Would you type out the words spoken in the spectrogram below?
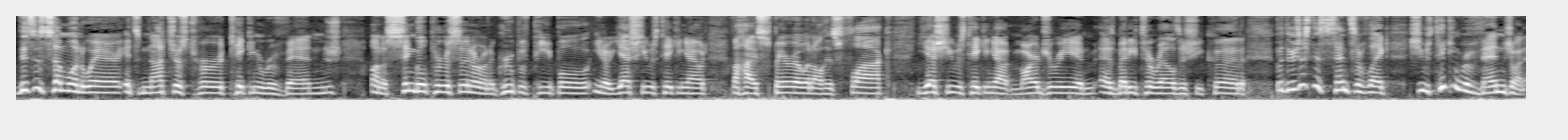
this is someone where it's not just her taking revenge on a single person or on a group of people. You know, yes, she was taking out the High Sparrow and all his flock. Yes, she was taking out Margaery and as many Tyrells as she could. But there's just this sense of like she was taking revenge on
